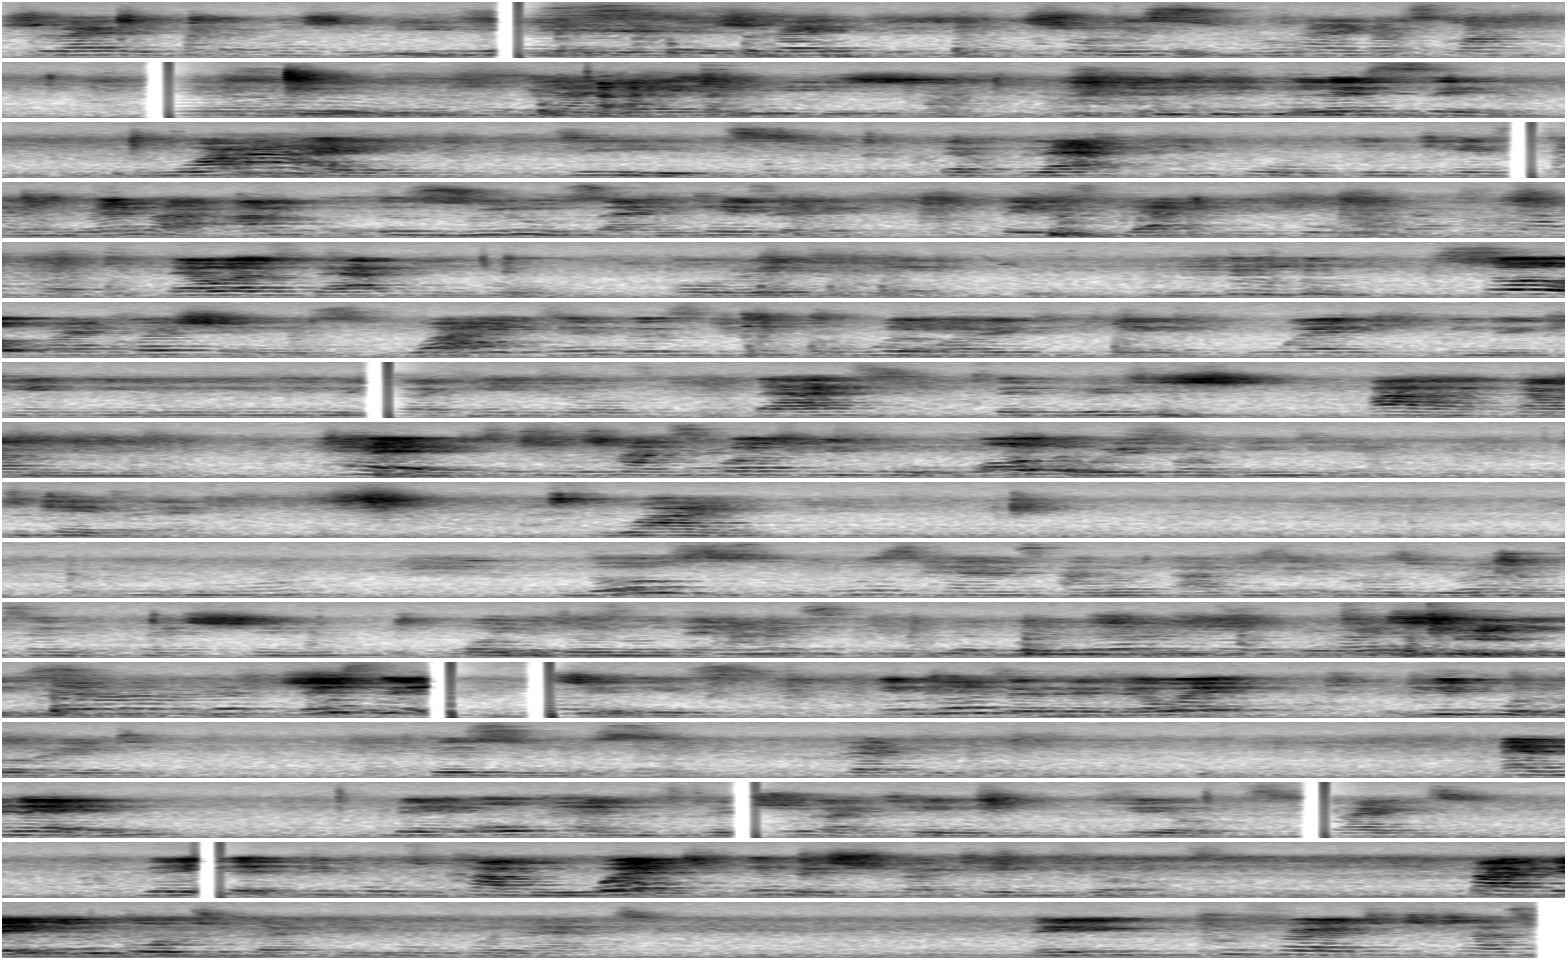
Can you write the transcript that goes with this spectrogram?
Should I repeat the question? Should I, should I, should I ask one? Listen, why did the black people in KZN, and remember, I'm, the Zulus are in KZN, there's black people, there was black people already there. So my question is, why didn't those people who were already there work in the cane, in, in, in the sugarcane fields that the British uh, Why? Those whose hands are not up, is it because you don't understand the question or you don't know the answer? The question is, listen, the question is, in case that there were people already, the Zulus, black people. And then they opened the sugarcane fields, right? They needed people to come work in the sugarcane fields. But they didn't go to black people for that. They preferred to just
